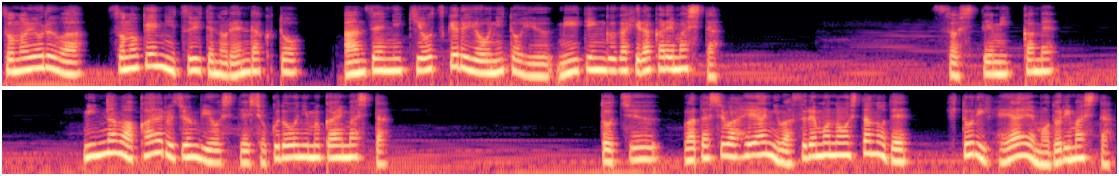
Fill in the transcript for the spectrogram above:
その夜はその件についての連絡と安全に気をつけるようにというミーティングが開かれました。そして3日目、みんなは帰る準備をして食堂に向かいました。途中、私は部屋に忘れ物をしたので、一人部屋へ戻りました。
